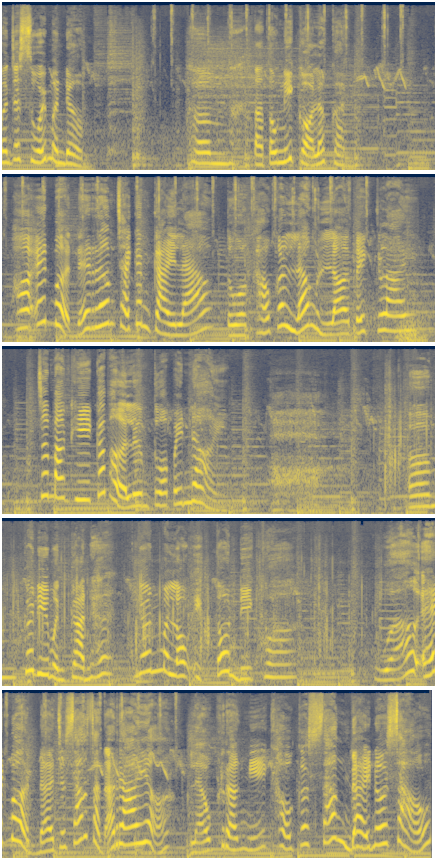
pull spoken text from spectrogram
มันจะสวยเหมือนเดิมเฮิมตัดตรงนี้ก่อนแล้วกัน พอเอ็ดเวิร์ดได้เริ่มใช้กันไกรแล้ว ตัวเขาก็ล่องลอยไปไกลจนบางทีก็เผลอลืมตัวไปหน่อย เอิมก็ดีเหมือนกันฮะ งั้นมาลองอีกต้นดีกว่า ว้าว เอ็ดเวิร์ดนายจะสร้างสรรค์อะไรเหรอ แล้วครั้งนี้เขาก็สร้างไดโนเสาร์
